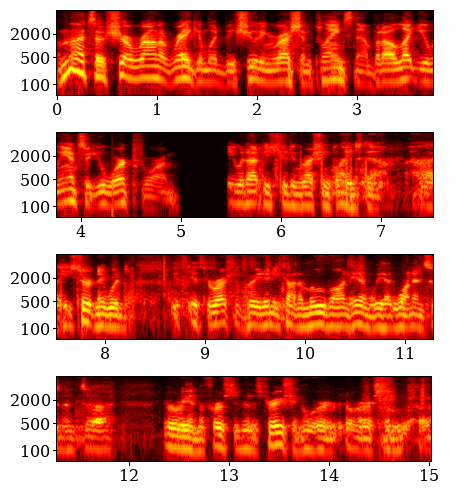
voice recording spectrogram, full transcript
I'm not so sure Ronald Reagan would be shooting Russian planes down, but I'll let you answer. You worked for him. He would not be shooting Russian planes down. Uh, he certainly would, if, if the Russians made any kind of move on him. We had one incident uh, early in the first administration where, where some uh,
